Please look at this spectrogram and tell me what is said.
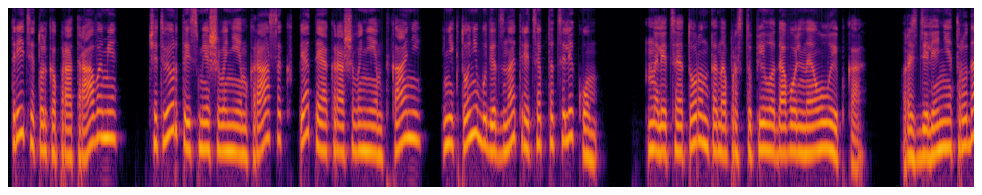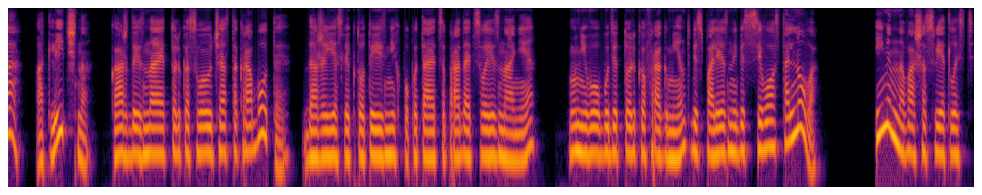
третий — только протравами, четвертый — смешиванием красок, пятый — окрашиванием ткани. Никто не будет знать рецепта целиком. На лице Торрентона проступила довольная улыбка. «Разделение труда. Отлично. Каждый знает только свой участок работы. Даже если кто-то из них попытается продать свои знания, у него будет только фрагмент, бесполезный без всего остального. Именно ваша светлость.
